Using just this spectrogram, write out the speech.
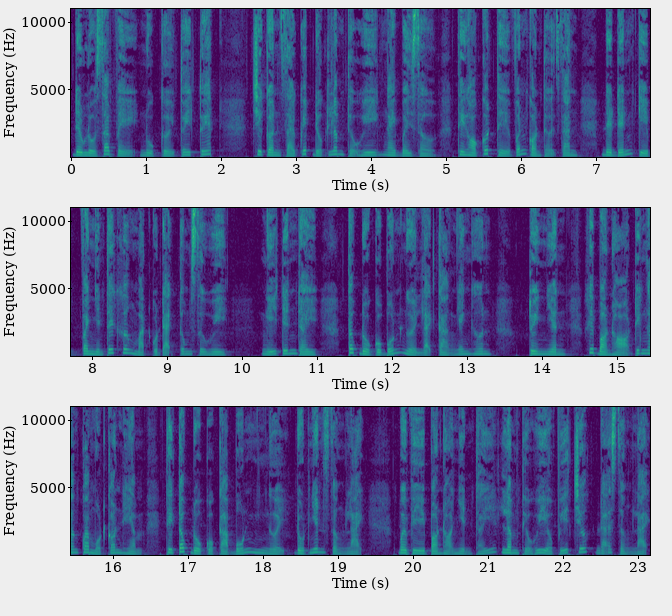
đều lộ ra về nụ cười tuê tuyết. Chỉ cần giải quyết được Lâm Thiểu Huy ngay bây giờ thì họ có thể vẫn còn thời gian để đến kịp và nhìn thấy gương mặt của Đại Tông Sư Huy. Nghĩ đến đây, tốc độ của bốn người lại càng nhanh hơn. Tuy nhiên, khi bọn họ đi ngang qua một con hẻm, thì tốc độ của cả bốn người đột nhiên dừng lại. Bởi vì bọn họ nhìn thấy Lâm Thiểu Huy ở phía trước đã dừng lại.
